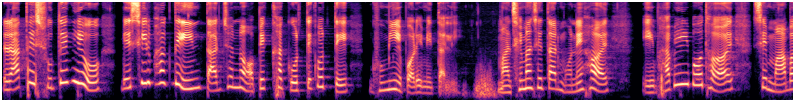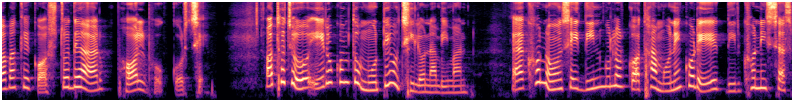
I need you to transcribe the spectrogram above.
রাতে শুতে গিয়েও বেশিরভাগ দিন তার জন্য অপেক্ষা করতে করতে ঘুমিয়ে পড়ে মিতালি। মাঝে মাঝে তার মনে হয়, এভাবেই বোধ হয় সে মা বাবাকে কষ্ট দেওয়ার ফল ভোগ করছে। অথচ এরকম তো মোটেও ছিল না বিমান। এখনও সেই দিনগুলোর কথা মনে করে দীর্ঘ নিঃশ্বাস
